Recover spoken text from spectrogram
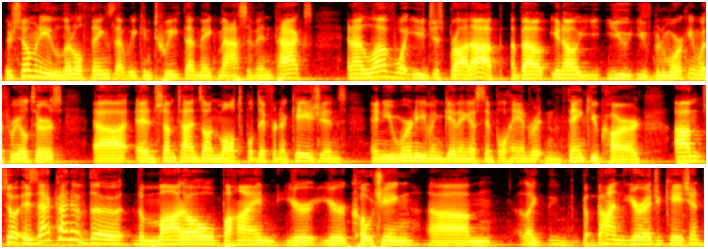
there's so many little things that we can tweak that make massive impacts. And I love what you just brought up about you know you you- you've been working with realtors. Uh, and sometimes on multiple different occasions, and you weren't even getting a simple handwritten thank you card. Um, so is that kind of the the motto behind your your coaching, um, like behind your education?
